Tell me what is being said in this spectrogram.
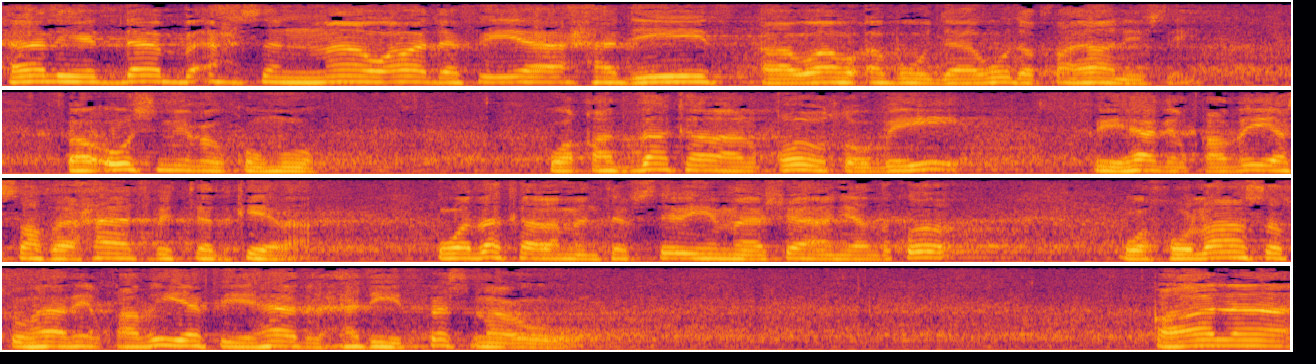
هذه الدابة أحسن ما ورد فيها حديث رواه أبو داود الطيالسي فأسمعكموه وقد ذكر القرطبي في هذه القضية صفحات في التذكرة وذكر من تفسيره ما شاء أن يذكر وخلاصة هذه القضية في هذا الحديث فاسمعوا. قال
